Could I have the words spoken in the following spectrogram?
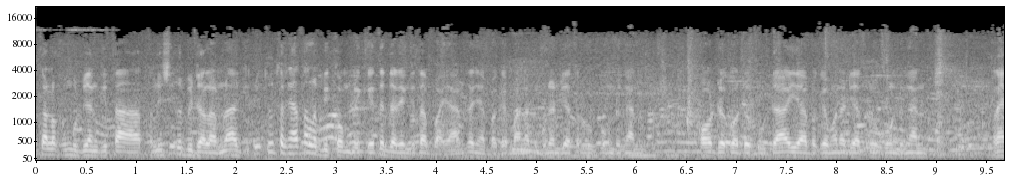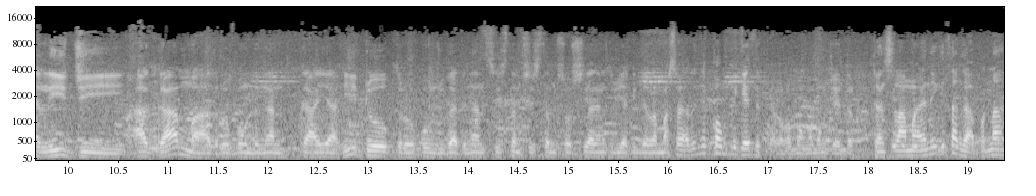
Kalau kemudian kita telisik lebih dalam lagi, itu ternyata lebih complicated dari yang kita bayangkan ya. Bagaimana kemudian dia terhubung dengan kode-kode budaya, bagaimana dia terhubung dengan religi, agama, terhubung dengan gaya hidup, terhubung juga dengan sistem-sistem sosial yang diyakini dalam masyarakat. Artinya complicated kalau ngomong-ngomong gender. Dan selama ini kita nggak pernah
